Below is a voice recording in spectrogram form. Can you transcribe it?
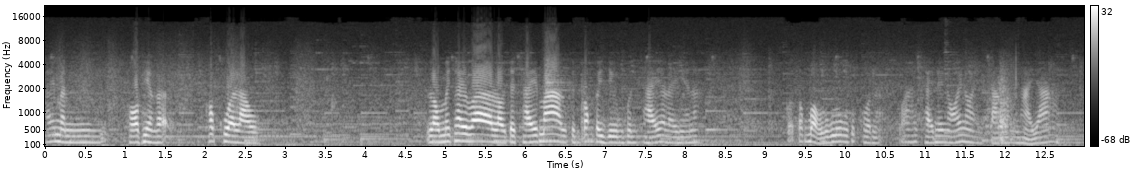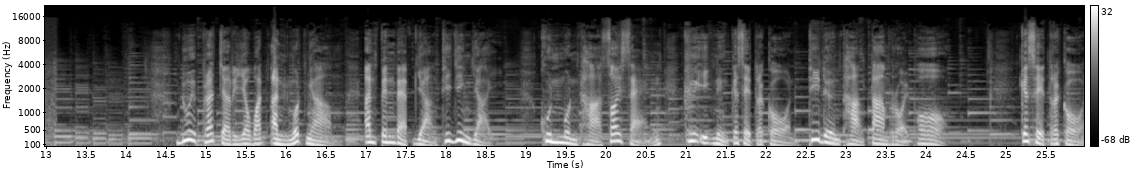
ให้มันพอเพียงกับครอบครัวเรา เราไม่ใช่ว่าเราจะใช้มากจนต้องไปยืมคนใช้อะไรเงี้ยนะ ก็ต้องบอกลูกๆทุกคนอะว่าให้ใช้น้อยๆหน่อยตังค์มันหายาก ด้วยพระจริยวัตรอันงดงาม อันเป็นแบบอย่างที่ยิ่งใหญ่ คุณมนทาสร้อยแสงคืออีกหนึ่งเกษตรกรที่เดินทางตามรอยพ่อ เกษตรกร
